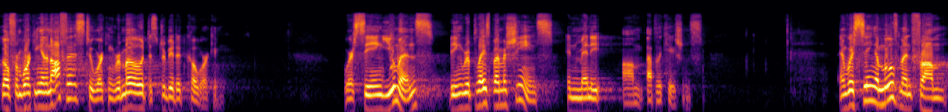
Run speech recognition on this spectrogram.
go from working in an office to working remote, distributed co working. We're seeing humans being replaced by machines in many um, applications. And we're seeing a movement from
